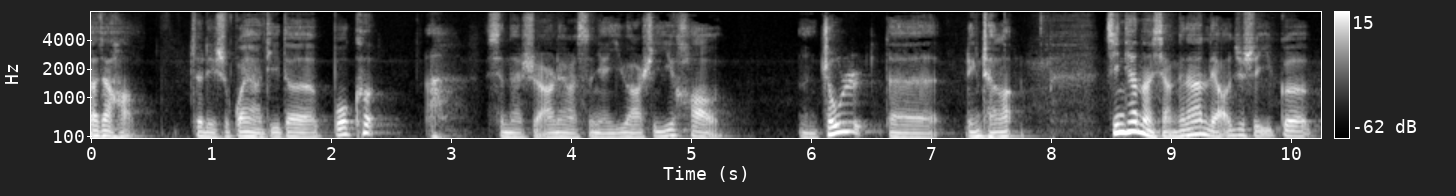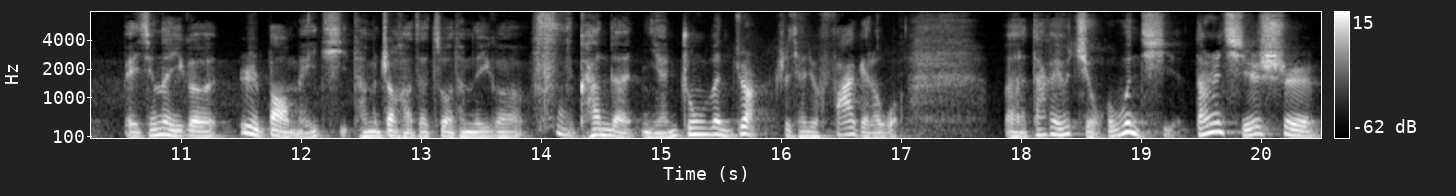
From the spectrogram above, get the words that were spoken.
大家好，这里是关雅迪的播客啊，现在是二零二四年一月二十一号，嗯，周日的凌晨了。今天呢，想跟大家聊，就是一个北京的一个日报媒体，他们正好在做他们的一个副刊的年终问卷，之前就发给了我，呃，大概有九个问题，当然其实是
